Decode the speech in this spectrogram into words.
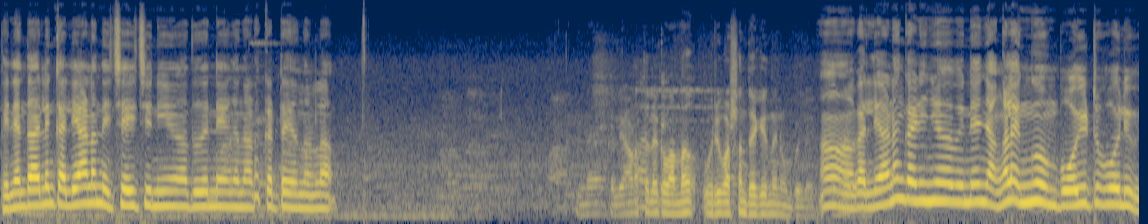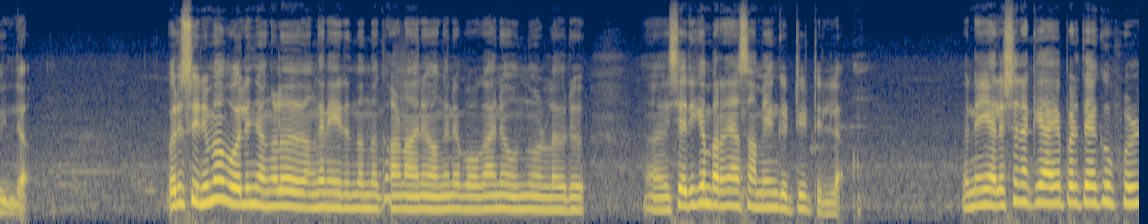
പിന്നെ എന്തായാലും കല്യാണം നിശ്ചയിച്ച് ഇനി അത് തന്നെ അങ്ങ് നടക്കട്ടെ എന്നുള്ള കല്യാണത്തിലൊക്കെ വന്ന് ഒരു വർഷം തികയുന്നതിന് മുമ്പില്ലേ ആ കല്യാണം കഴിഞ്ഞ് പിന്നെ ഞങ്ങൾ എങ്ങും പോയിട്ട് പോലും ഇല്ല. ഒരു സിനിമ പോലും ഞങ്ങൾ അങ്ങനെ ഇരുന്നൊന്ന് കാണാനോ അങ്ങനെ പോകാനോ ഒന്നുമുള്ള ഒരു ശരിക്കും പറഞ്ഞാൽ സമയം കിട്ടിയിട്ടില്ല. പിന്നെ ഈ ഇലക്ഷനൊക്കെ ആയപ്പോഴത്തേക്ക് ഫുൾ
